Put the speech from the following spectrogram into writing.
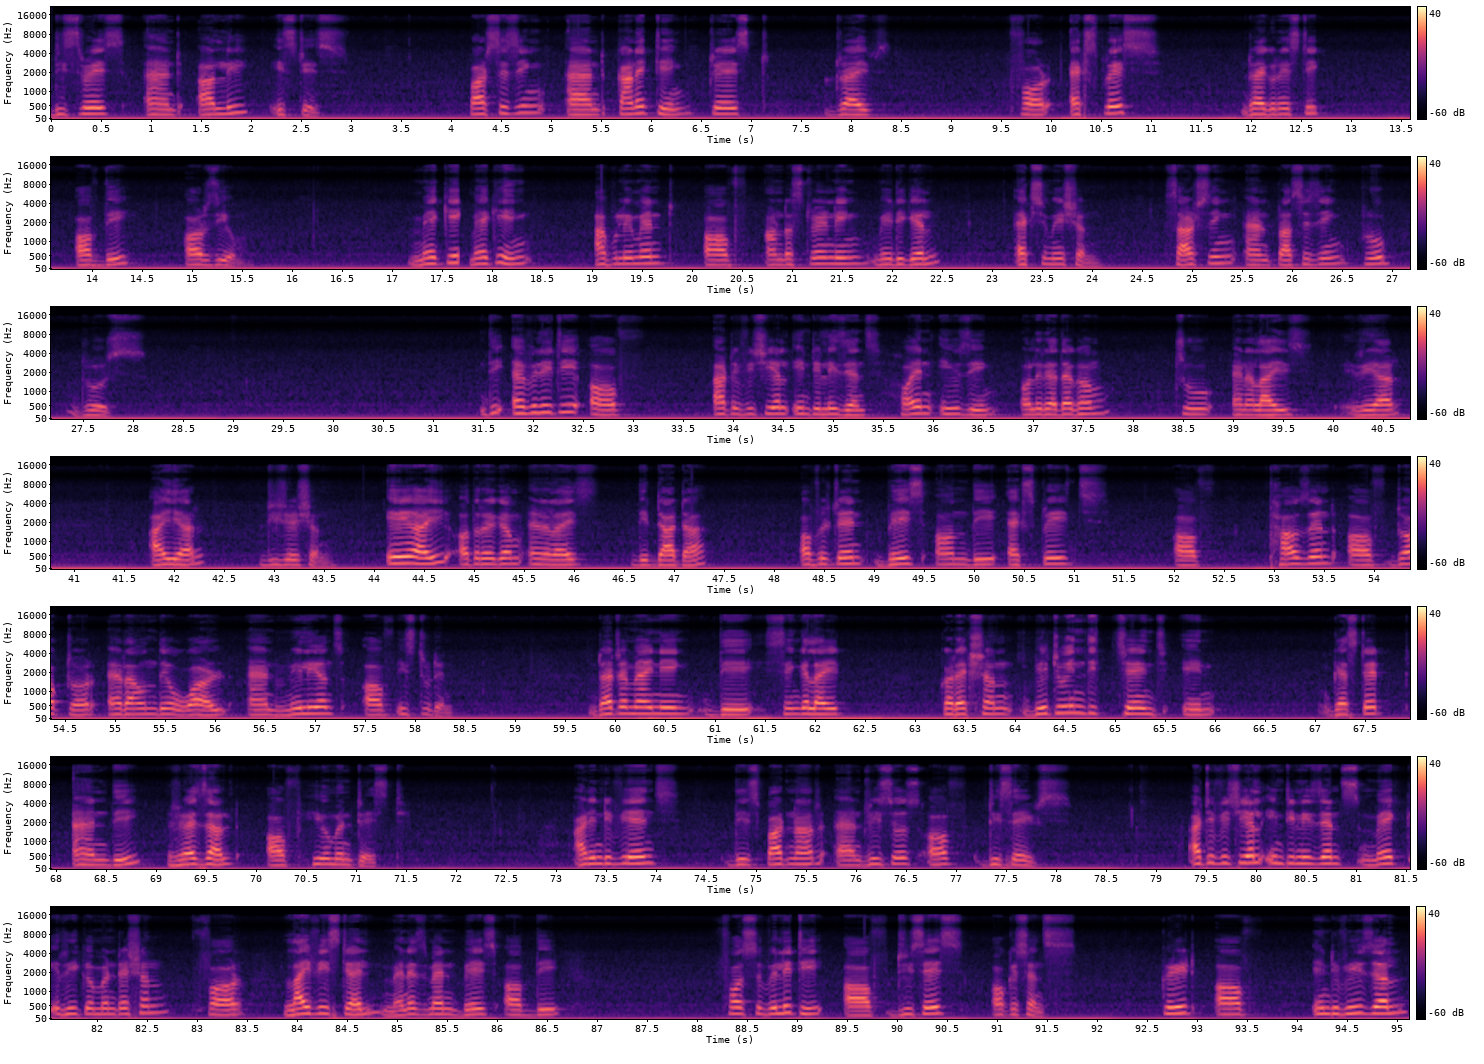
distress and early stage purchasing and connecting test drives for express diagnostic of the orzium making making appointment of understanding medical exhumation searching and processing proof draws. The ability of artificial intelligence when using algorithm to analyze rare IR decision. AI algorithm analyze the data obtained based on the experience of thousands of doctors around the world and millions of students determining the single singularity correction between the change in gestate and the result of human test. Identifies this partner and resource of disease artificial intelligence make recommendation for lifestyle management based of the possibility of disease occasions creed of individual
